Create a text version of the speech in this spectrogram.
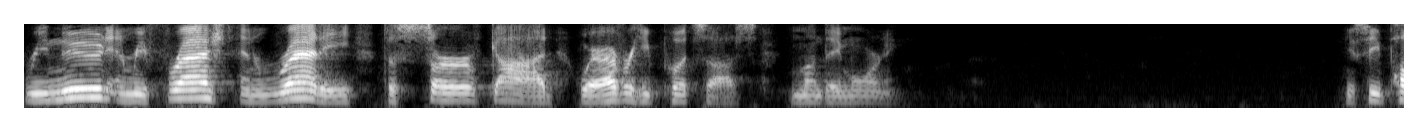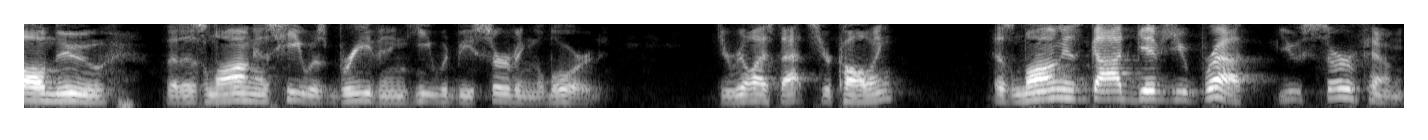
renewed and refreshed and ready to serve God wherever He puts us Monday morning. You see, Paul knew that as long as he was breathing, he would be serving the Lord. Do you realize that's your calling? As long as God gives you breath, you serve Him.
